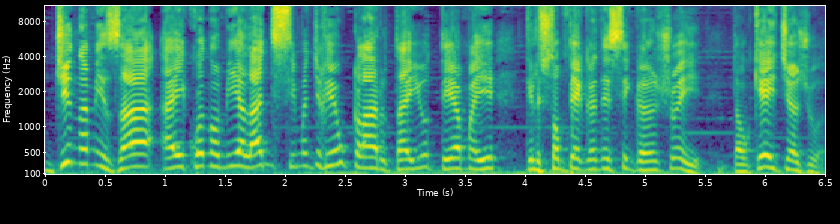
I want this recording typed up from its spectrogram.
dinamizar a economia lá de cima de Rio Claro. Tá aí o tema aí que eles estão pegando esse gancho aí. Tá ok, Tia Ju?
